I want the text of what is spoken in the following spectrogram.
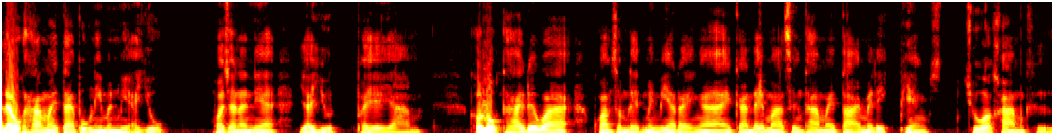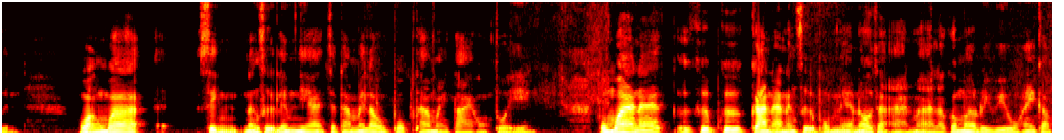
แล้วทำไมแต่พวกนี้มันมีอายุ เพราะฉะนั้นเนี่ยอย่าหยุดพยายามเขาลงท้ายด้วยว่าความสำเร็จไม่มีอะไรง่าย การได้มาซึ่งท่าไม้ตายไม่ได้เพียงชั่วข้ามคืน หวังว่าสิ่งหนังสือเล่มนี้จะทำให้เราพบท่าไม้ตายของตัวเอง ผมว่านะคือคือการอ่านหนังสือผมเนี่ยนอกจากอ่านมาแล้วก็มารีวิวให้กับ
